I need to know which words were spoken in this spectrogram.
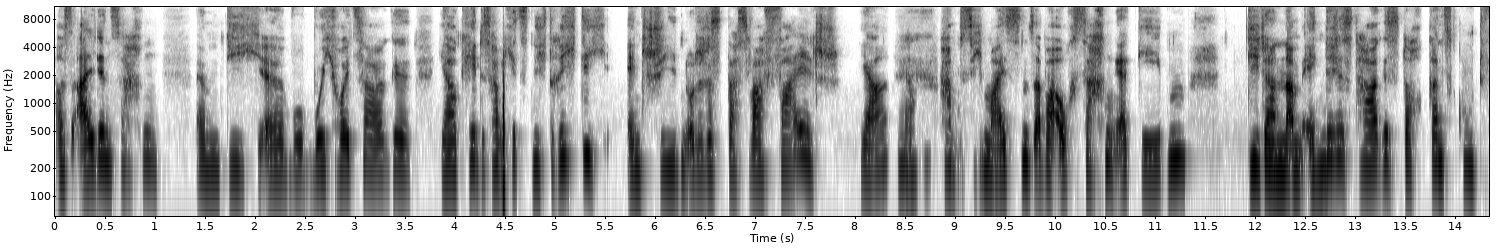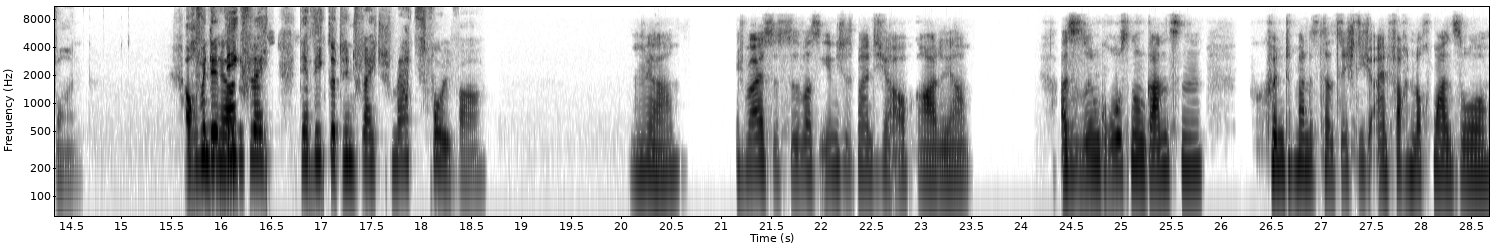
aus all den Sachen, ähm, die ich, äh, wo, wo ich heute sage, ja, okay, das habe ich jetzt nicht richtig entschieden oder das, das war falsch, ja, ja, haben sich meistens aber auch Sachen ergeben, die dann am Ende des Tages doch ganz gut waren. Auch wenn der ja. Weg vielleicht, der Weg dorthin vielleicht schmerzvoll war. Ja, ich weiß, das ist so was ähnliches meinte ich ja auch gerade, ja. Also so im Großen und Ganzen könnte man es tatsächlich einfach nochmal so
